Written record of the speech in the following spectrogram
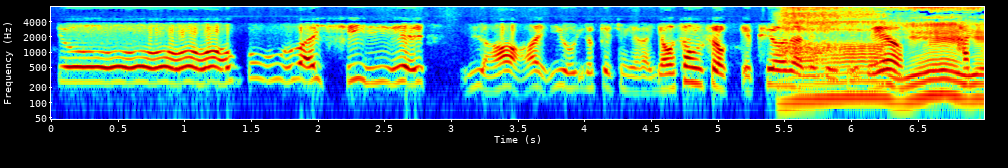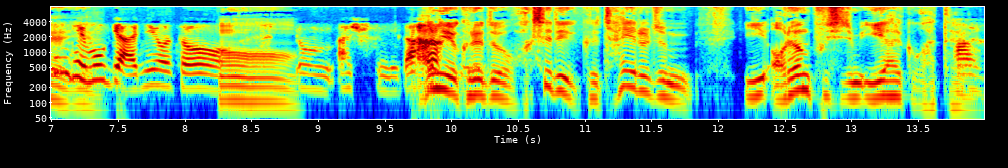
어쩌고 가실 라요 이렇게 좀 약간 여성스럽게 표현하는 곡인데요. 예, 같은 예, 예. 제목이 아니어서 어. 좀 아쉽습니다. 아니요, 그래도 확실히 그 차이를 좀 이 어렴풋이 좀 이해할 것 같아요. 아유,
